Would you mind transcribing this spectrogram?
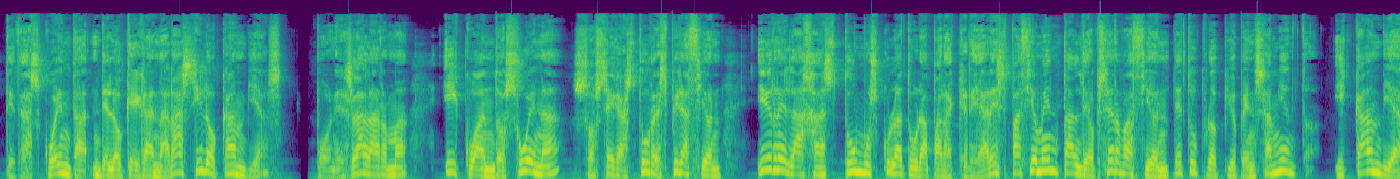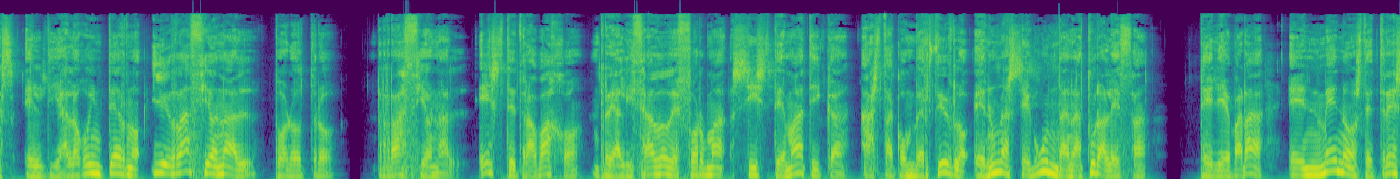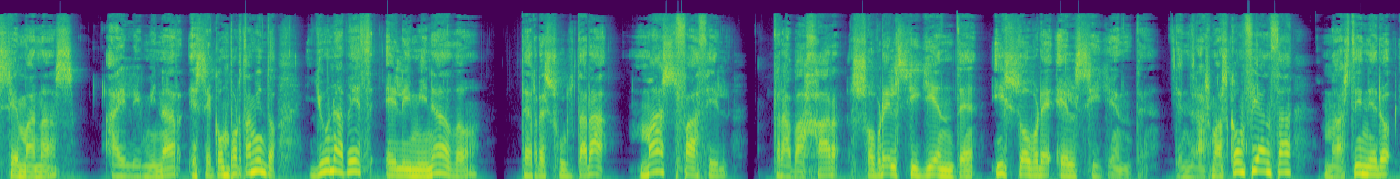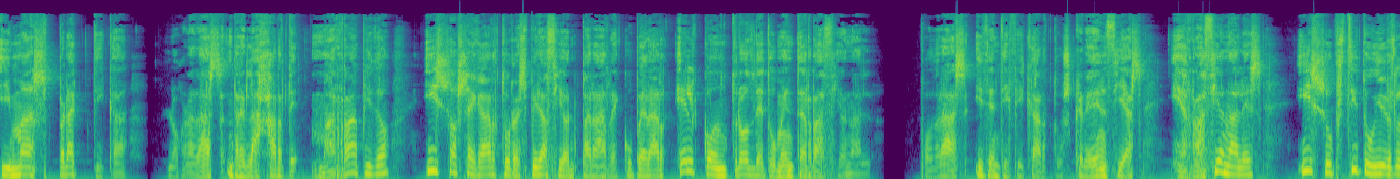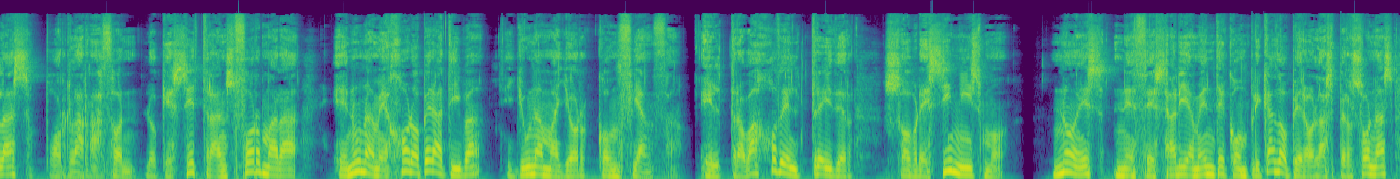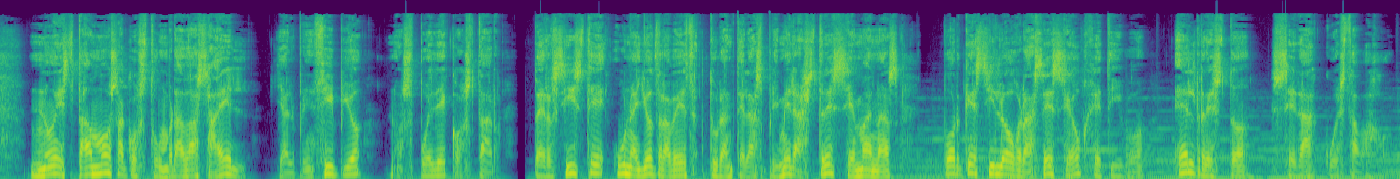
te das cuenta de lo que ganarás si lo cambias, pones la alarma y cuando suena, sosegas tu respiración y relajas tu musculatura para crear espacio mental de observación de tu propio pensamiento. Y cambias el diálogo interno irracional por otro racional. Este trabajo, realizado de forma sistemática hasta convertirlo en una segunda naturaleza, te llevará en menos de tres semanas a eliminar ese comportamiento y una vez eliminado, te resultará más fácil trabajar sobre el siguiente y sobre el siguiente. Tendrás más confianza, más dinero y más práctica. Lograrás relajarte más rápido y sosegar tu respiración para recuperar el control de tu mente racional. Podrás identificar tus creencias irracionales y sustituirlas por la razón, lo que se transformará en una mejor operativa y una mayor confianza. El trabajo del trader sobre sí mismo no es necesariamente complicado, pero las personas no estamos acostumbradas a él y al principio nos puede costar. Persiste una y otra vez durante las primeras tres semanas porque si logras ese objetivo, el resto será cuesta abajo.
